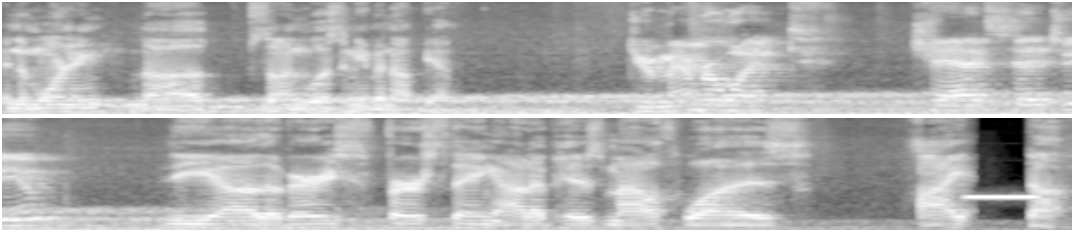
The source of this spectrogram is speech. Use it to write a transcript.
in the morning. The sun wasn't even up yet. Do you remember what Chad said to you? The uh, the very first thing out of his mouth was, "I up."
